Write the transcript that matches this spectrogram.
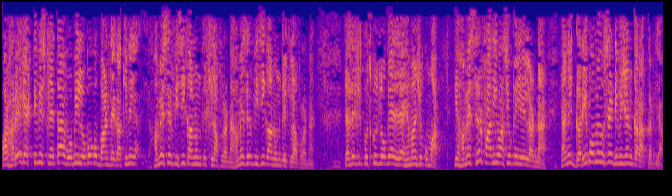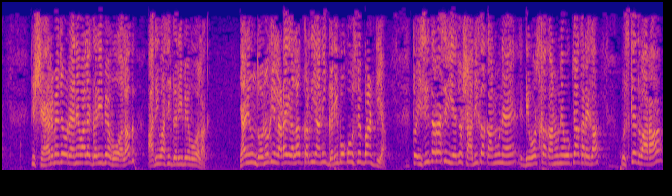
और हर एक एक्टिविस्ट नेता है, वो भी लोगों को बांट देगा कि नहीं, हमें सिर्फ़ इसी कानून के खिलाफ लड़ना है, हमें सिर्फ़ इसी कानून के खिलाफ लड़ना है। जैसे कि कुछ कुछ लोग हैं हिमांशु कुमार, कि हमें सिर्फ़ आदिवासियों के लिए लड़ना है। यानी गरीबों में उसने डिवीज़न करा कर दिया। कि शहर में जो रहने वाले गरीब है, वो अलग, आदिवासी गरीब है, वो अलग। यानी उन दोनों की लड़ाई अलग कर दी, यानी गरीबों को उसने बांट दिया। तो इसी तरह से ये जो शादी का कानून है डिवोर्स का कानून है, वो क्या करेगा? उसके द्वारा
